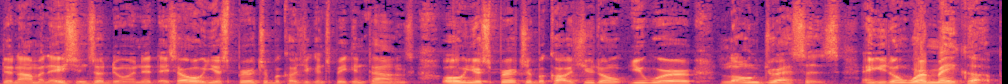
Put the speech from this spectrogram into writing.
denominations are doing it, they say, "Oh, you're spiritual because you can speak in tongues. Oh, you're spiritual because you don't you wear long dresses and you don't wear makeup.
